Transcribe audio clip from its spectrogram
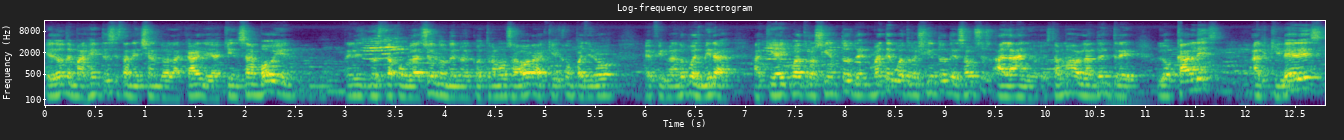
es donde más gente se están echando a la calle. Aquí en San Boy, en nuestra población donde nos encontramos ahora, aquí el compañero eh, firmando, pues mira, aquí hay 400, de, más de 400 desahucios al año. Estamos hablando entre locales, alquileres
